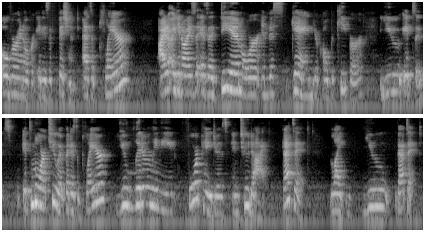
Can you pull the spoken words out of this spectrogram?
Over and over it is efficient. As a player i you know as, as a dm or in this game you're called the keeper you it's it's it's more to it but as a player you literally need four pages and two die. That's it. Like you that's it.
